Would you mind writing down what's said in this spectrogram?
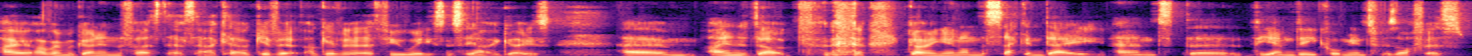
I, I, remember going in the first day. I said, "Okay, I'll give it. I'll give it a few weeks and see how it goes." Um, I ended up going in on the second day, and the the MD called me into his office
